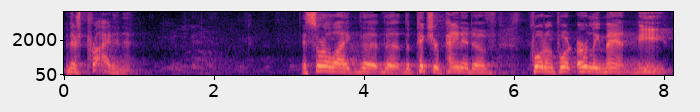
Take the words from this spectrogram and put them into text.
And there's pride in it. It's sort of like the, the, the picture painted of quote unquote early man me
